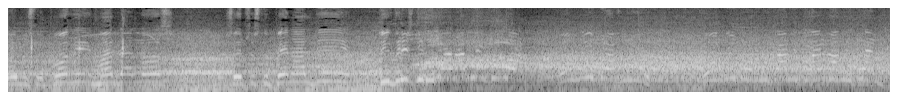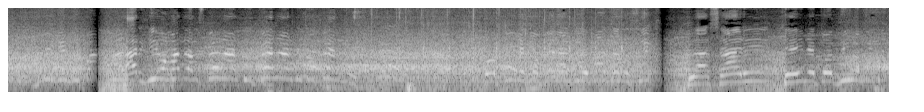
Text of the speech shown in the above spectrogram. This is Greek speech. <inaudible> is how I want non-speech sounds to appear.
Σκόνη στο πόδι, Μάνταλος στο ύψος του πέναλτι. Τη βρίσκει την μπάλα Ο Μίτογλου, ο Μίτογλου κάνει το 1-0. Βρήκε την μπάλα. Αργεί ο Μάνταλος πέναλτι, πέναλτι το παίρνει. Το πήρε το πέναλτι ο Μάνταλος. Πλασάρι και είναι το 2-0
